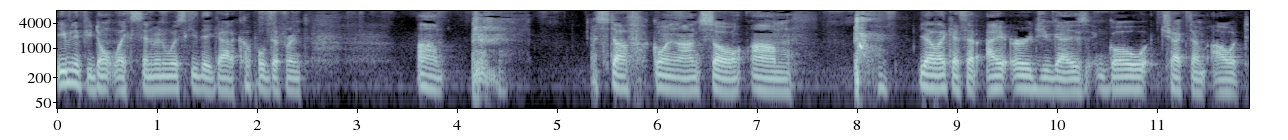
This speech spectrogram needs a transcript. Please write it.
even if you don't like cinnamon whiskey, they got a couple different um, stuff going on. So um, yeah, like I said, I urge you guys go check them out.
